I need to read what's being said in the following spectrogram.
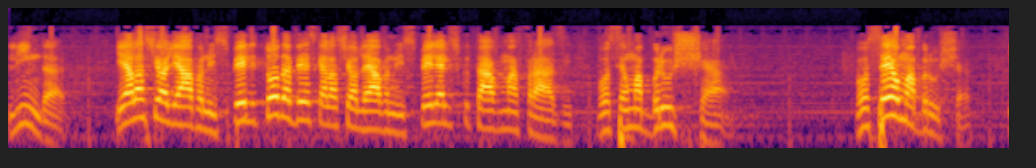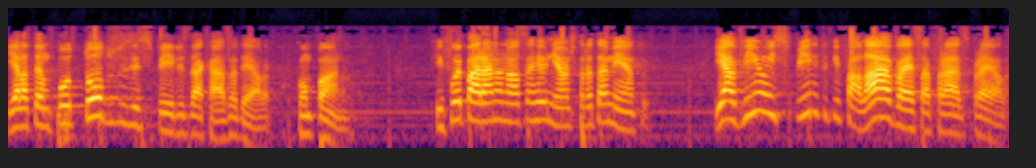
linda. E ela se olhava no espelho, e toda vez que ela se olhava no espelho, ela escutava uma frase: Você é uma bruxa. Você é uma bruxa. E ela tampou todos os espelhos da casa dela com pano e foi parar na nossa reunião de tratamento. E havia um espírito que falava essa frase para ela.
